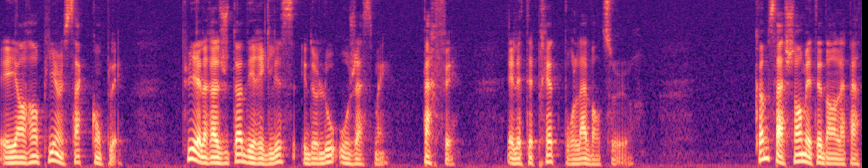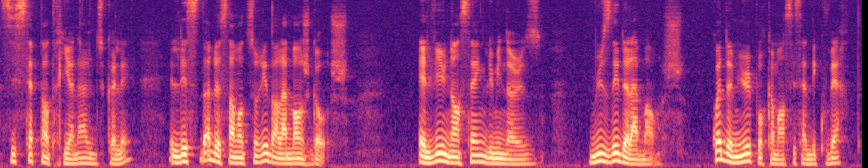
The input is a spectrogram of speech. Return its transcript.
et en remplit un sac complet. Puis elle rajouta des réglisses et de l'eau au jasmin. Parfait. Elle était prête pour l'aventure. Comme sa chambre était dans la partie septentrionale du collet, elle décida de s'aventurer dans la manche gauche. Elle vit une enseigne lumineuse, Musée de la Manche. Quoi de mieux pour commencer sa découverte?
